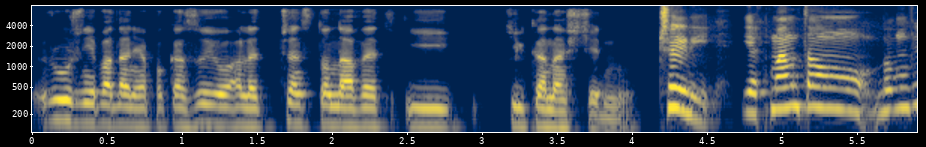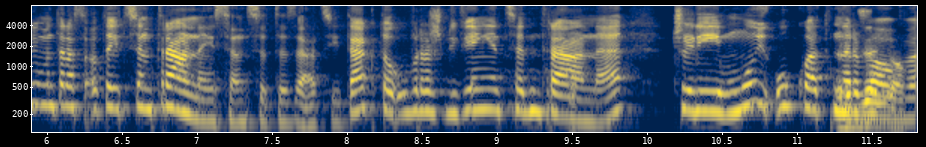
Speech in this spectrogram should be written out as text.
różnie badania pokazują, ale często nawet i kilkanaście dni. Czyli jak mam tą, bo mówimy teraz o tej centralnej sensytyzacji, tak? To uwrażliwienie centralne, czyli mój układ nerwowy,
